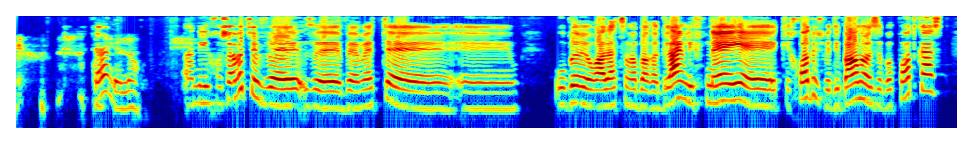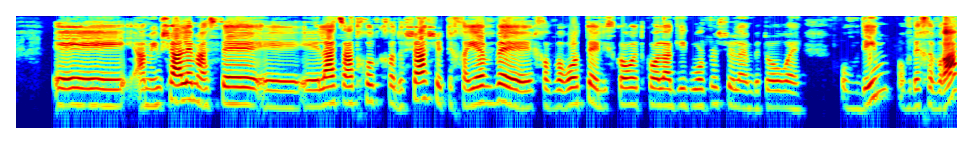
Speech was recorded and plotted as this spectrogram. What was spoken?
כן. או שלא. אני חושבת שזה באמת, אה, אה, Uber יורה לעצמה ברגליים. לפני אה, כחודש, ודיברנו על זה בפודקאסט, הממשל למעשה העלה הצעת חוק חדשה שתחייב חברות לזכור את כל ה gig workers שלהם בתור עובדים, עובדי חברה,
